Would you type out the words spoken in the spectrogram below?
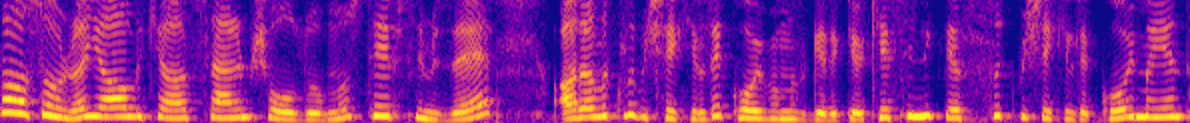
Daha sonra yağlı kağıt sermiş olduğumuz tepsimize aralıklı bir şekilde koymamız gerekiyor. Kesinlikle sık bir şekilde koymayın.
